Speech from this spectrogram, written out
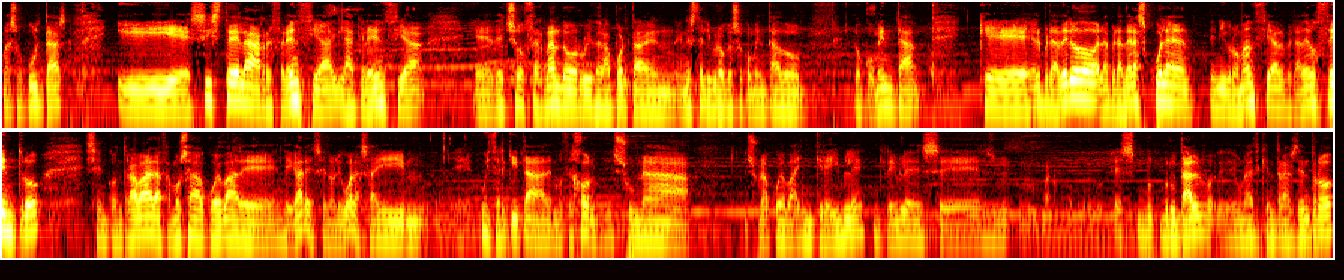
más ocultas, y existe la referencia y la creencia eh, de hecho, Fernando Ruiz de la Puerta, en, este libro que os he comentado, lo comenta, que el verdadero, la verdadera escuela de nigromancia, el verdadero centro, se encontraba en la famosa cueva de, de Igares, en Olihuelas, ahí eh, muy cerquita de Mocejón. Es una, es una cueva increíble, increíble, es, brutal. Una vez que entras dentro,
